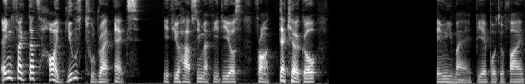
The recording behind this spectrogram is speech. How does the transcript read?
And in fact, that's how I used to write X. If you have seen my videos from a decade ago, then you might be able to find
